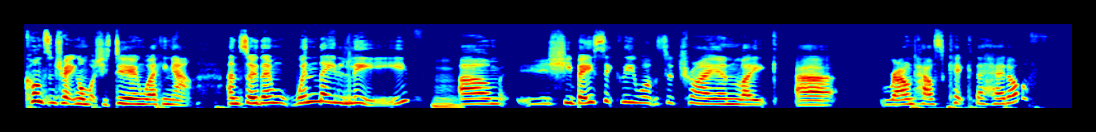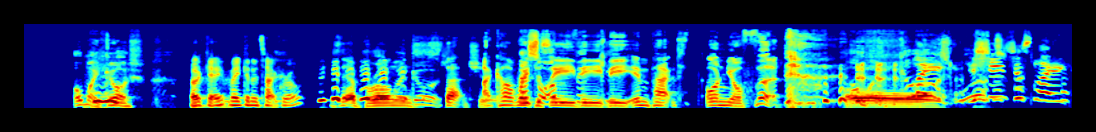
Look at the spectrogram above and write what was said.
concentrating on what she's doing, working out. And so then when they leave, Hmm. um, she basically wants to try and like, uh, roundhouse kick the head off. Oh my gosh. Okay, make an attack roll. Is it a Oh bronze gosh. statue? I can't wait That's to see the, the impact on your foot. Oh. Like, she's just like,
